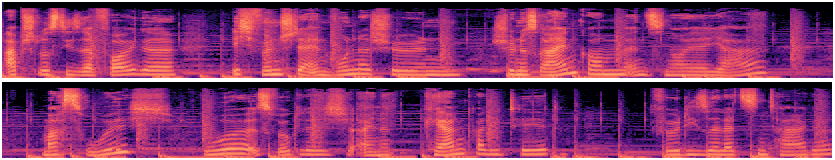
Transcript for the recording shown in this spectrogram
Abschluss dieser Folge. Ich wünsche dir ein wunderschön schönes Reinkommen ins neue Jahr. Mach's ruhig. Ruhe ist wirklich eine Kernqualität für diese letzten Tage.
